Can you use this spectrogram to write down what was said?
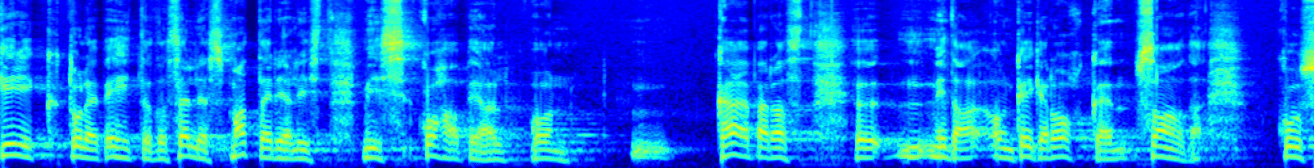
kirik tuleb ehitada sellest materjalist, mis koha peal on käepärast, mida on kõige rohkem saada, kus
